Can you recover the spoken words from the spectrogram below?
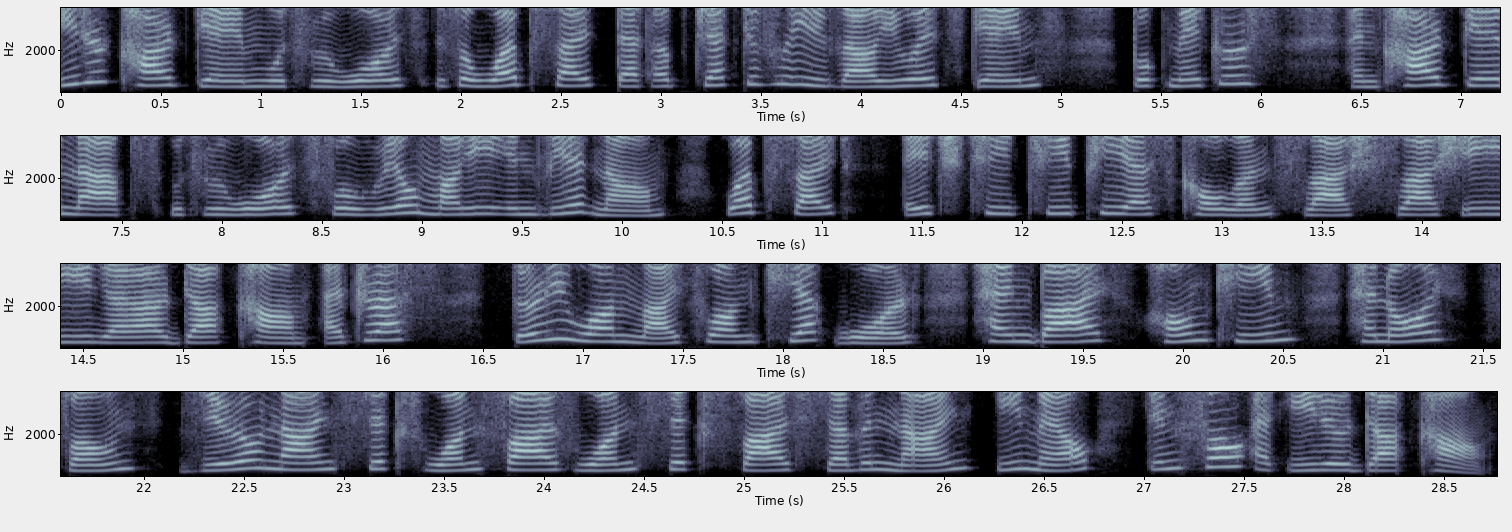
Eedir Card Game with Rewards is a website that objectively evaluates games, bookmakers, and card game apps with rewards for real money in Vietnam. Website https colon slash slash com address 31 Lai Thuong Kiet Ward, Hang Bai, Hoan Kiem, Hanoi, phone 0961516579, email info at eedir.com.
